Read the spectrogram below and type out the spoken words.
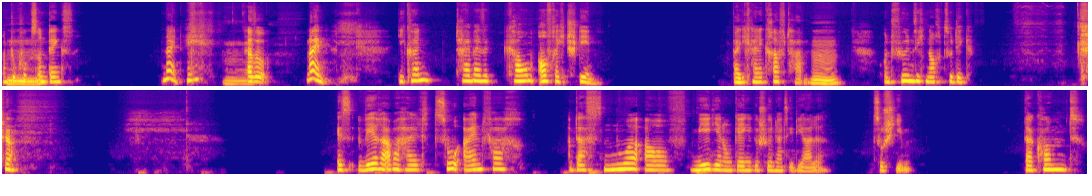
Und du Mhm. guckst und denkst, nein. Mhm. Also, nein. Die können teilweise kaum aufrecht stehen. Weil die keine Kraft haben Mhm. und fühlen sich noch zu dick. Tja. Es wäre aber halt zu einfach, das nur auf Medien und gängige Schönheitsideale zu schieben. Da kommt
